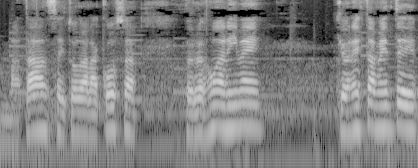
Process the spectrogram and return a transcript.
matanza y toda la cosa. Pero es un anime que honestamente,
